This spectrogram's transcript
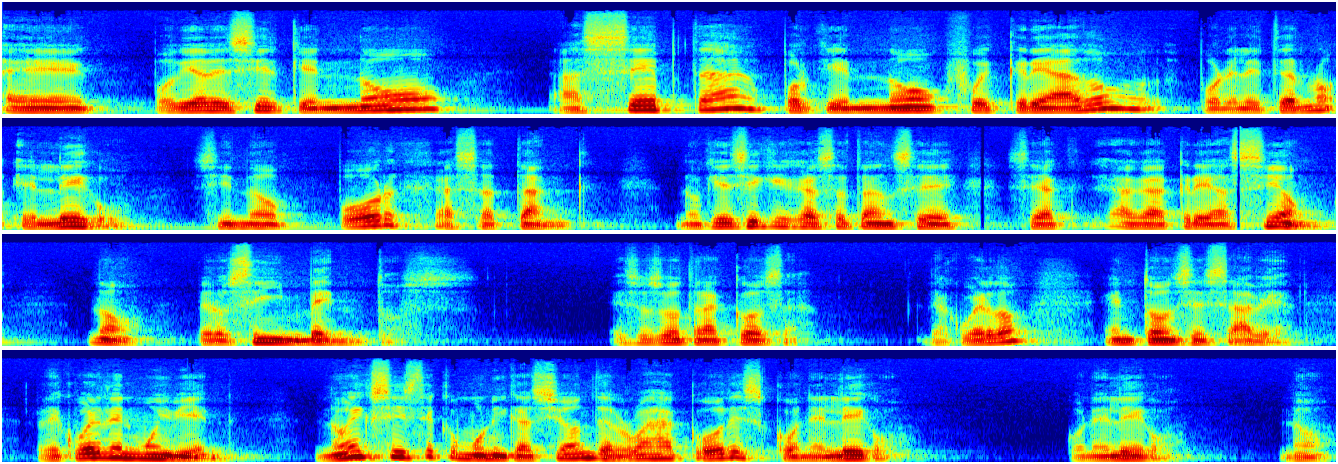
eh, podía decir que no acepta, porque no fue creado por el Eterno, el ego, sino por Hasatán. No quiere decir que Hasatán se, se haga creación, no, pero sí inventos. Eso es otra cosa. ¿De acuerdo? Entonces, a ver, recuerden muy bien, no existe comunicación del Ruach Codes con el ego, con el ego, no,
